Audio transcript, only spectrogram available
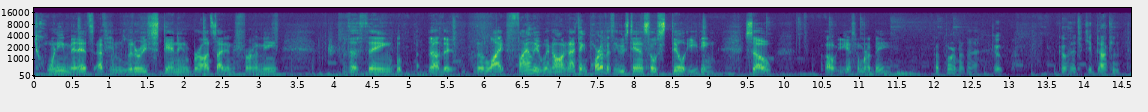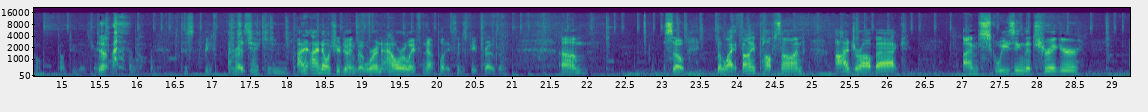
20 minutes of him literally standing broadside in front of me, the thing, uh, the the light finally went on, and I think part of it is he was standing so still eating. So, oh, you got somewhere to be? Don't, don't worry about that. Go ahead, keep talking. Don't don't do this. Right Yep. now. Just be present. checking. I, I know what you're doing, but we're an hour away from that place, so just be present. Um, so the light finally pops on. I draw back. I'm squeezing the trigger.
